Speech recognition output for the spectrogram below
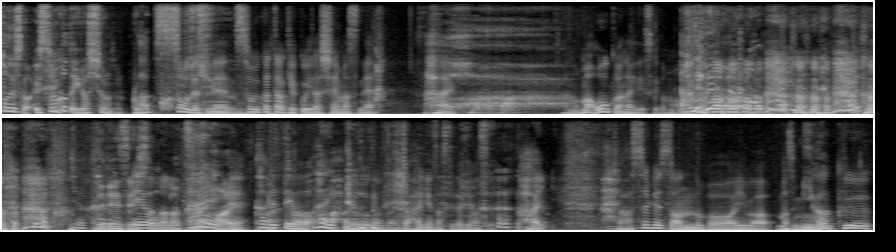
当ですか？え、そういう方いらっしゃるんですか？そうですね。そういう方は結構いらっしゃいますね。はい。あのまあ多くはないですけども。じゃあ厳選した7つ。はい。カルテを。はい。ありがとうございます。じゃあ拝見させていただきます。はい。長谷部さんの場合はまず磨く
